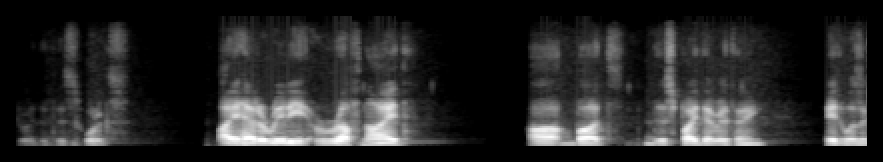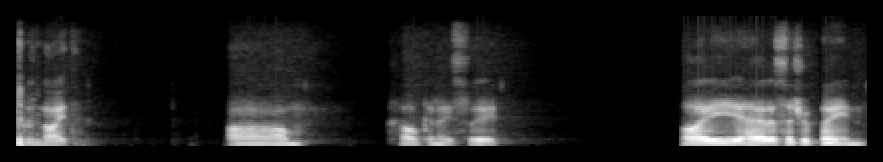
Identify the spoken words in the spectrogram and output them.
sure that this works. I had a really rough night, uh, but despite everything, it was a good night. Um, how can I say? I had a, such a pain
